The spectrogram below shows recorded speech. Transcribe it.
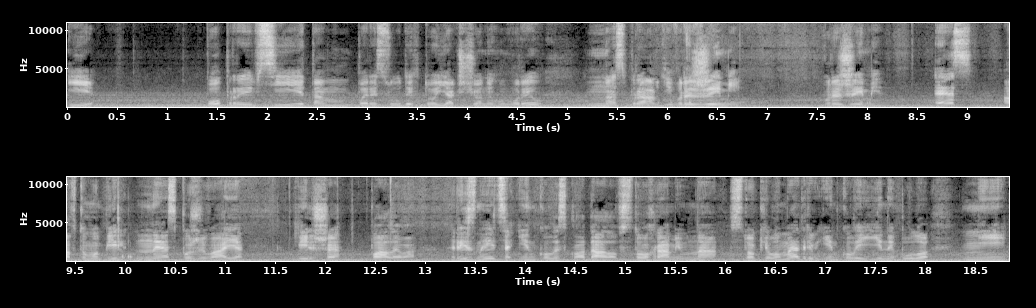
І попри всі там пересуди, хто як що не говорив, насправді в режимі, в режимі S автомобіль не споживає більше палива. Різниця інколи складала в 100 грамів на 100 кілометрів, інколи її не було ні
